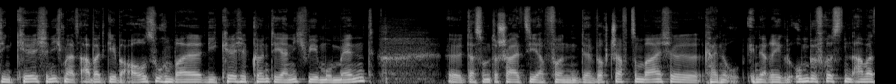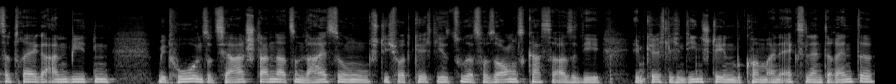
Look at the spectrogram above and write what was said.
die Kirche nicht mehr als Arbeitgeber aussuchen, weil die Kirche könnte ja nicht wie im Moment das unterscheidet sie ja von der Wirtschaft zum Beispiel, keine in der Regel unbefristeten Arbeitsverträge anbieten mit hohen Sozialstandards und Leistungen, Stichwort kirchliche Zusatzversorgungskasse, also die im kirchlichen Dienst stehen, bekommen eine exzellente Rente.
